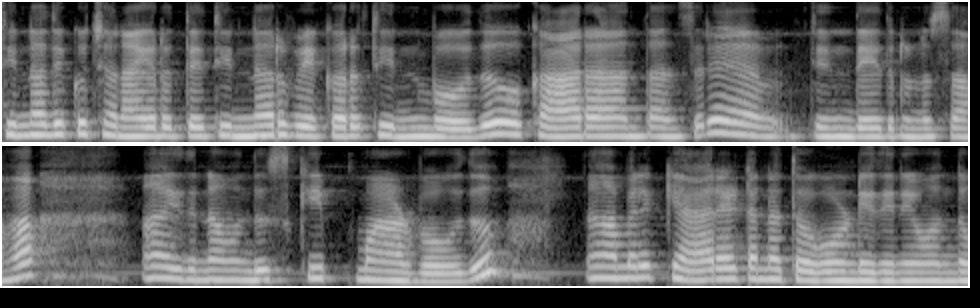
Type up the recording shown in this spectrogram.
ತಿನ್ನೋದಕ್ಕೂ ಚೆನ್ನಾಗಿರುತ್ತೆ. ತಿನ್ನೋರು ಬೇಕಾದ್ರೂ ತಿನ್ಬೋದು. ಖಾರ ಅಂತ ಅನ್ಸಿದ್ರೆ ತಿನ್ನದೇ ಇದ್ರೂ ಸಹ ಇದನ್ನು ಒಂದು ಸ್ಕಿಪ್ ಮಾಡ್ಬೋದು. ಆಮೇಲೆ ಕ್ಯಾರೆಟನ್ನು ತೊಗೊಂಡಿದ್ದೀನಿ, ಒಂದು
